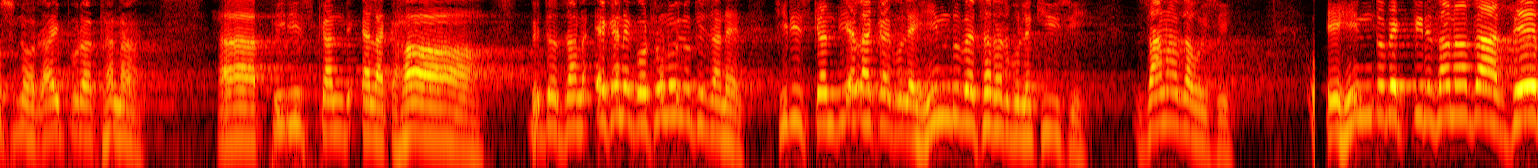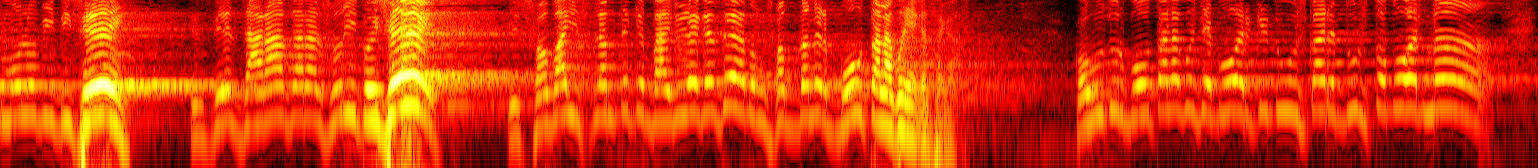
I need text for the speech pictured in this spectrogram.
প্রশ্ন, রায়পুরা থানা পিরিসকান্দি এলাকা। হা বেতো জানা এখানে গঠন হইল কি জানেন? ফিরিসকান্দি এলাকায় বলে হিন্দু বেচারার বলে কি হয়েছে জানাজা হয়েছে এই হিন্দু ব্যক্তির জানাজা যে মৌলবি দিছে, যে যারা যারা শরিক হইছে, এ সবাই ইসলাম থেকে বাইরে হয়ে গেছে এবং সবদানের বউ তালাক হয়ে গেছে গা। কহুজুর বউ তালাক হয়েছে বউয়ের কি দুষ? কারে দুষ তো না?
